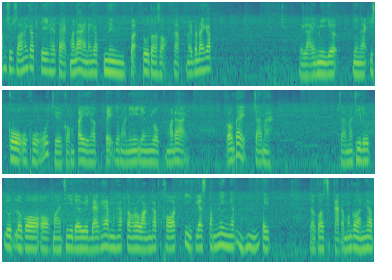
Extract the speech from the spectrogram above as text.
32นะครับตีไข่แตกมาได้นะครับ 1 ประตูต่อ2ครับไม่เป็นไรครับ เวลายังมีเยอะ ยังไงอิสโกโอ้โห เจอกองเต้ครับ เตะจังหวะนี้ยังหลบมาได้ กองเต้จ่ายมา จ่ายมาที่ลุดลุดแล้วก็ออกมาที่เดวิดแบ็กแฮมครับ ต้องระวังครับ คอร์สอีกแล้วสตันนิ่งครับติด แล้วก็สกัดออกมาก่อนครับ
